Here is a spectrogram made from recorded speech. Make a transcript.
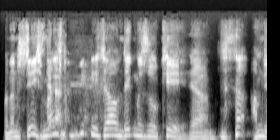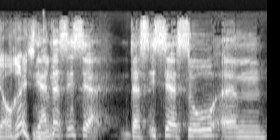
Und dann stehe ich manchmal ja. wirklich da und denke mir so, okay, ja, haben die auch recht. Ja, ne? das ist ja, das ist ja so, ähm,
